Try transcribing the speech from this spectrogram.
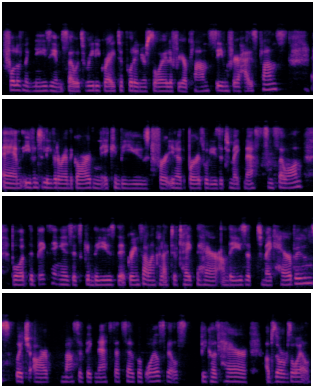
full of magnesium, so it's really great to put in your soil for your plants, even for your house plants, and um, even to leave it around the garden. It can be used for, you know, the birds will use it to make nests and so on. But the big thing is, it's can be used. The Green Salon Collective take the hair and they use it to make hair booms, which are massive big nets that soak up oil spills because hair absorbs oil.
